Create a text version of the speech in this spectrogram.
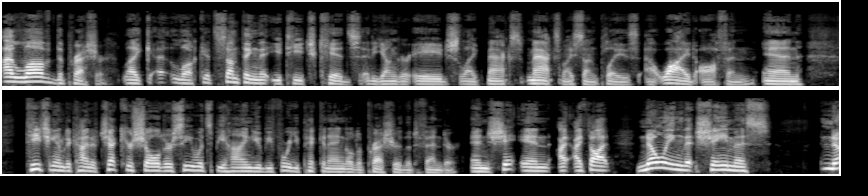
I loved the pressure. Like, uh, look, it's something that you teach kids at a younger age. Like Max, Max, my son plays out wide often. And, teaching him to kind of check your shoulder, see what's behind you before you pick an angle to pressure the defender. And she- and I, I thought knowing that Seamus, no,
